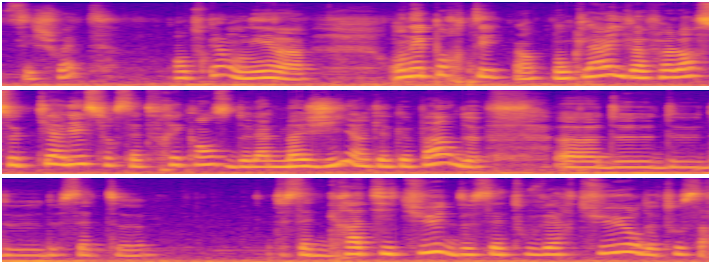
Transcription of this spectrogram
C'est chouette. En tout cas, on est, euh, on est porté. Hein. Donc là, il va falloir se caler sur cette fréquence de la magie, hein, quelque part, de, euh, de, de, cette... Euh, de cette gratitude, de cette ouverture, de tout ça.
